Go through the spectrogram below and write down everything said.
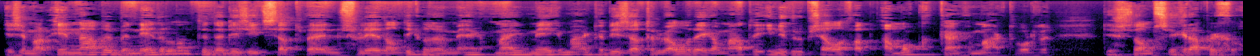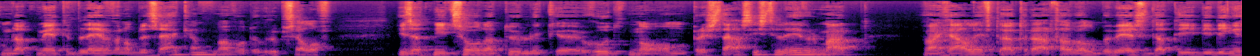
Is er maar één nadeel bij Nederland, en dat is iets dat wij in het verleden al dikwijls hebben meegemaakt, dat is dat er wel regelmatig in de groep zelf wat amok kan gemaakt worden. Dus soms grappig om dat mee te beleven van op de zijkant, maar voor de groep zelf is dat niet zo natuurlijk eh, goed om prestaties te leveren, maar Van Gaal heeft uiteraard al wel bewezen dat hij die dingen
